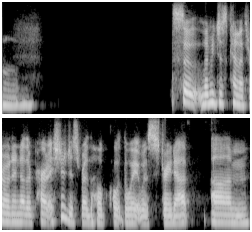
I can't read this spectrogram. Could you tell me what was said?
Um, so let me just kind of throw in another part. I should have just read the whole quote the way it was straight up. Um,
